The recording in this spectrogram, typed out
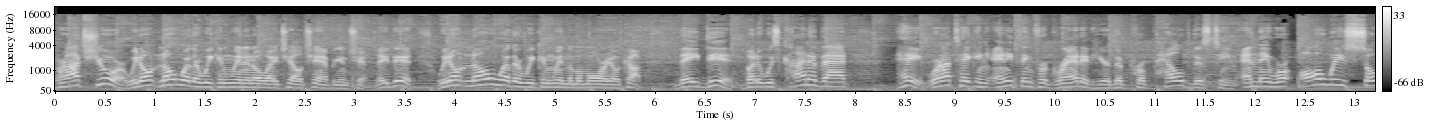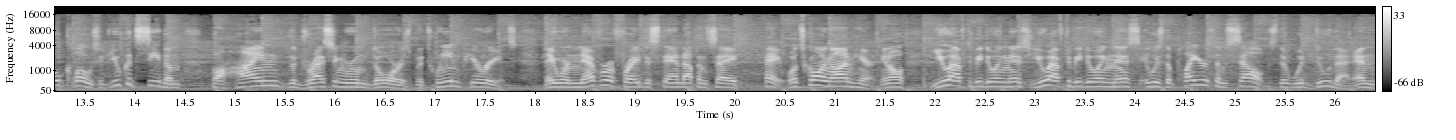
we're not sure. We don't know whether we can win an OHL championship. They did. We don't know whether we can win the Memorial Cup. They did. But it was kind of that hey, we're not taking anything for granted here that propelled this team. And they were always so close. If you could see them behind the dressing room doors between periods, they were never afraid to stand up and say, hey, what's going on here? You know, you have to be doing this, you have to be doing this. It was the players themselves that would do that. And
